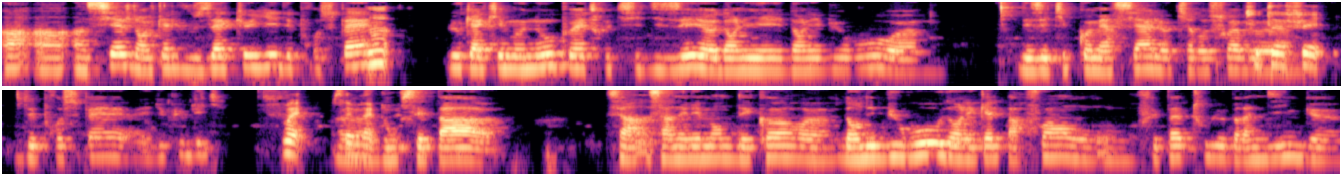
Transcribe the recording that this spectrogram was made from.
un, un, siège dans lequel vous accueillez des prospects, mm. le kakémono peut être utilisé euh, dans les dans les bureaux des équipes commerciales qui reçoivent Tout à fait. des prospects et du public. Ouais, c'est euh, vrai. Donc c'est pas c'est un, un, élément de décor euh, dans des bureaux dans lesquels parfois on, on fait pas tout le branding. Euh.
